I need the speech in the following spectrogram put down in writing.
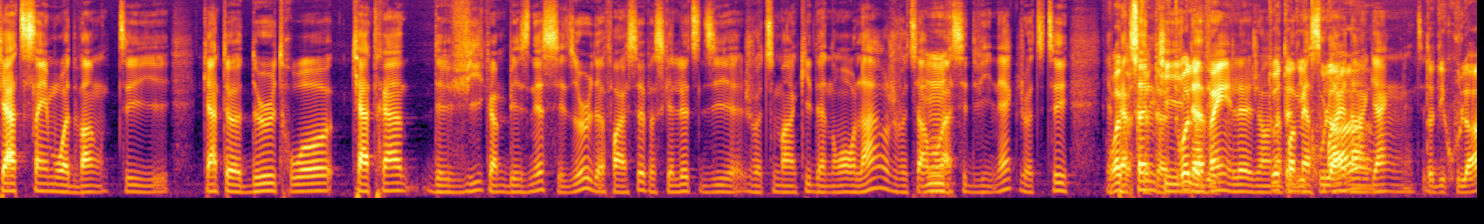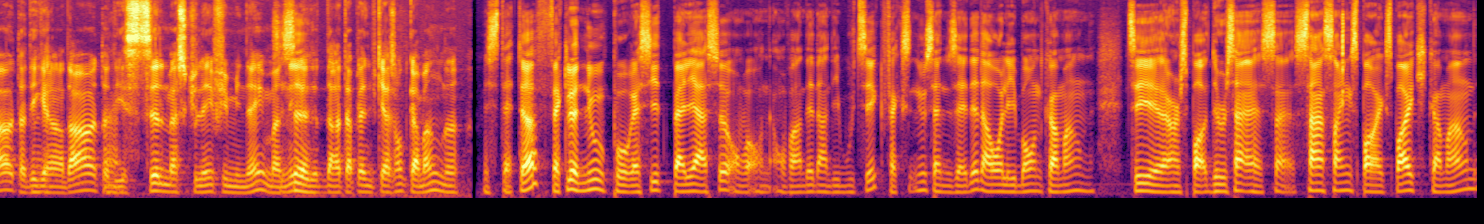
4-5 mois de vente. quand tu as 2, 3, 4 ans de vie comme business, c'est dur de faire ça parce que là, tu dis, euh, je vais-tu manquer de noir large? Je vais-tu avoir mm. assez de vinaigre? Il n'y a personne qui est de vin, là, genre, pas dans la gang. Tu as des couleurs, tu as des grandeurs, tu as des styles masculins, féminins, dans ta planification de commande. Mais c'était tough. Fait que là, nous, pour essayer de pallier à ça, on, on, vendait dans des boutiques. Fait que nous, ça nous aidait d'avoir les bonnes commandes. Tu sais, un sport, 200, 105 sport experts qui commandent,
